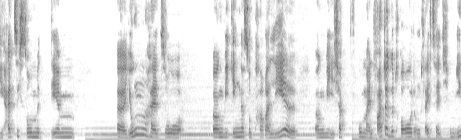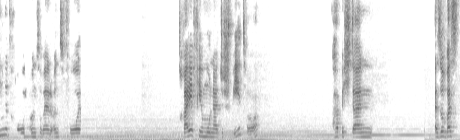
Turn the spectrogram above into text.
die hat sich so mit dem äh, Jungen halt so, irgendwie ging das so parallel. Irgendwie, ich habe um meinen Vater getraut und gleichzeitig um ihn getraut und so weiter und so fort. Drei, vier Monate später habe ich dann, also was,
